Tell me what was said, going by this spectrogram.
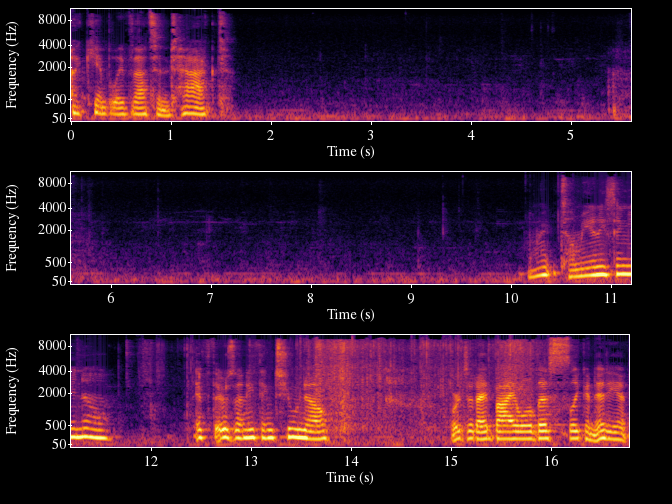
I can't believe that's intact. All right, tell me anything you know. If there's anything to know. Or did I buy all this like an idiot?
